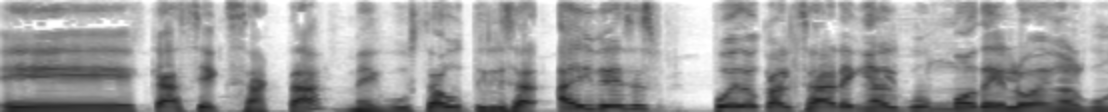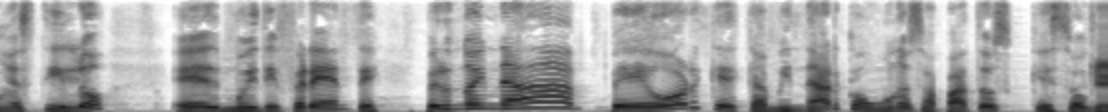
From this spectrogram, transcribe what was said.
eh, casi exacta. Me gusta utilizar. Hay veces puedo calzar en algún modelo, en algún estilo. Es muy diferente, pero no hay nada peor que caminar con unos zapatos que son Que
